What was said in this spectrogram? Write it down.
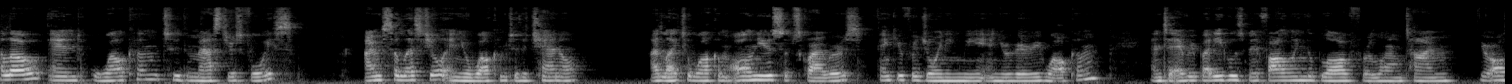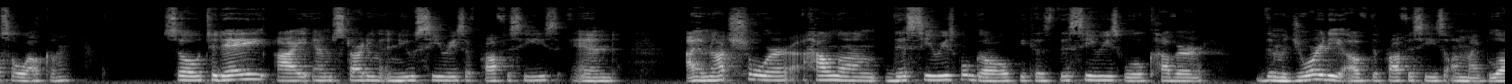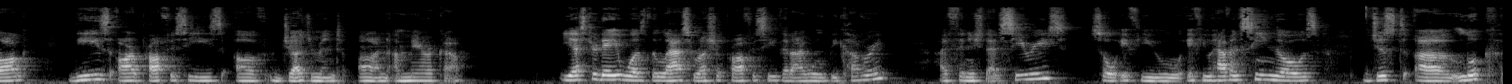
Hello and welcome to the Master's Voice. I'm Celestial and you're welcome to the channel. I'd like to welcome all new subscribers. Thank you for joining me and you're very welcome. And to everybody who's been following the blog for a long time, you're also welcome. So today I am starting a new series of prophecies and I am not sure how long this series will go because this series will cover the majority of the prophecies on my blog. These are prophecies of judgment on America. Yesterday was the last Russia prophecy that I will be covering. I finished that series. So if you if you haven't seen those, just uh, look.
